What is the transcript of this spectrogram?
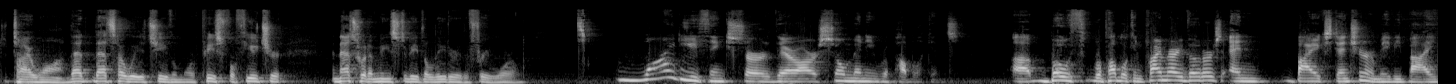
to Taiwan. That, that's how we achieve a more peaceful future, and that's what it means to be the leader of the free world. Why do you think, sir, there are so many Republicans, uh, both Republican primary voters and by extension, or maybe by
